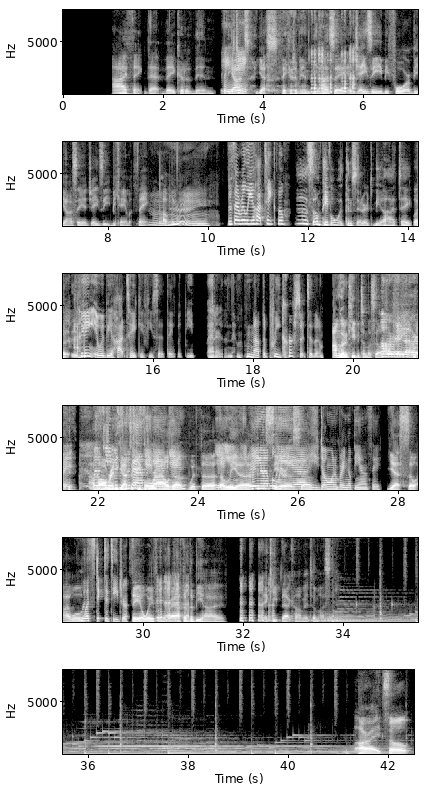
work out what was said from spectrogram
I think that they could have been Beyonce. Yes, they could have been Beyonce and Jay Z before Beyonce and Jay Z became a thing publicly. Mhm. Is that really a hot take, though? Eh, Some people would consider it to be a hot take, but I think it would be a hot take if you said they would be better than them, not the precursor to them. I'm going to keep it to myself. All right, all right. I've Let's already got the people riled up with the Yeah, you, you Aaliyah. bring up Ciara, Aaliyah, so- you don't want to bring up Beyonce. Yes, so I will Let's stick to Teedra. stay away from the wrath of the beehive and keep that comment to myself. All right, so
